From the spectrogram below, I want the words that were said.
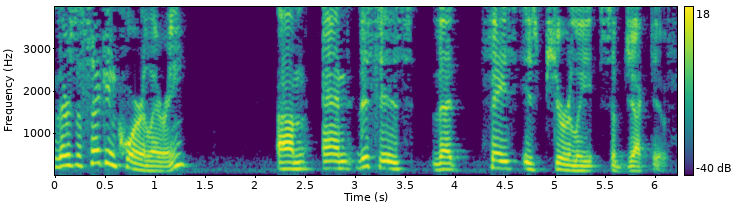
There's a second corollary, um, and this is that faith is purely subjective.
